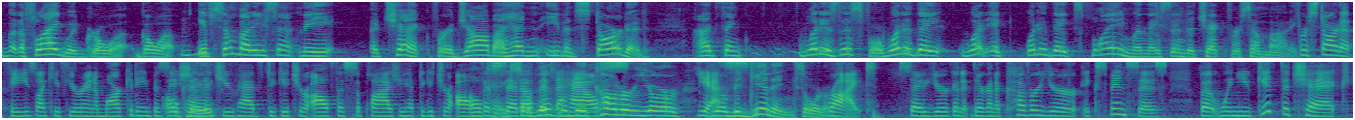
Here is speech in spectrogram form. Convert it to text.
But a flag would grow up, go up. Mm-hmm. If somebody sent me a check for a job I hadn't even started, I'd think, what is this for? What do they what what do they explain when they send a check for somebody? For startup fees, like if you're in a marketing position okay. that you have to get your office supplies, you have to get your office okay. set so up in the house. this would cover your yes. your beginning, sort of. Right. So you're gonna they're gonna cover your expenses, but when you get the check,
